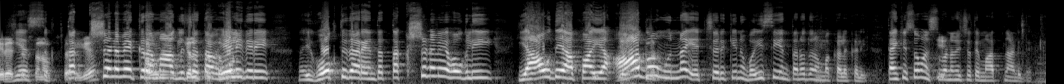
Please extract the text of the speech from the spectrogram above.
ಏರಿಯಾ ಎಸ್ ಸೆಕ್ಷನ್ ಆಫೀಸರ್ಗೆ ತಕ್ಷಣವೇ ಕ್ರಮ ಆಗ್ಲಿ ಸರ್ ತಾವು ಹೇಳಿದಿರಿ ಹೋಗ್ತಿದ್ದಾರೆ ಅಂತ ತಕ್ಷಣವೇ ಹೋಗ್ಲಿ. ಯಾವುದೇ ಅಪಾಯ ಆಗೋ ಮುನ್ನ ಎಚ್ಚರಿಕೆಯನ್ನು ವಹಿಸಿ ಅಂತ ಅನ್ನೋದು ನಮ್ಮ ಕಳಕಳಿ. Thank you so much Suvarna ಜೊತೆ ಮಾತನಾಡಿದ್ದಕ್ಕೆ.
